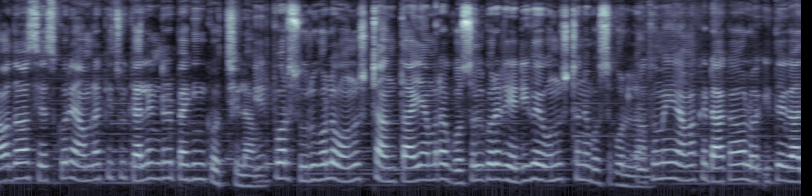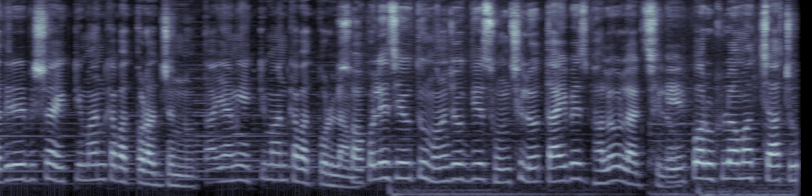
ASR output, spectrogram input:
খাওয়া দাওয়া শেষ করে আমরা কিছু ক্যালেন্ডার প্যাকিং করছিলাম। এরপর শুরু হলো অনুষ্ঠান তাই আমরা গোসল করে রেডি হয়ে অনুষ্ঠানে বসে পড়লাম। প্রথমেই আমাকে ডাকা হলো ঈদে গাদিরের বিষয়ে একটি মান কাবাত পড়ার জন্য। তাই আমি একটি মান কাবাত পড়লাম। সকলে যেহেতু মনোযোগ দিয়ে শুনছিল তাই বেশ ভালোও লাগছিল। এরপর উঠল আমার চাচু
